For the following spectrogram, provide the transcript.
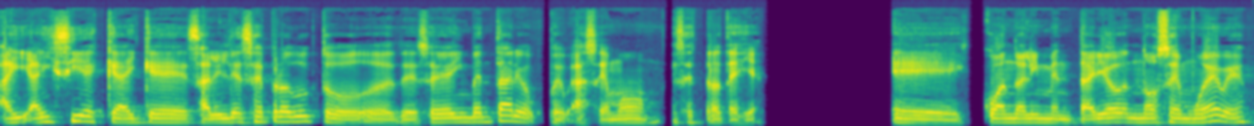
ahí, ahí sí es que hay que salir de ese producto, de ese inventario, pues hacemos esa estrategia. Eh, cuando el inventario no se mueve,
